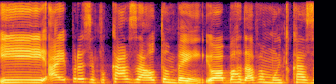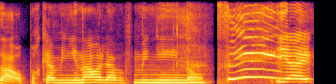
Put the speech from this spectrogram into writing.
E aí, por exemplo, casal também. Eu abordava muito casal, porque a menina olhava pro menino. Sim! E aí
